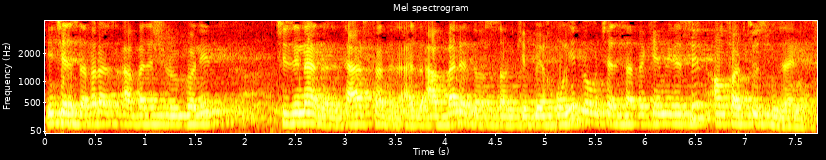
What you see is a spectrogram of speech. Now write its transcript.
این چل صفحه رو از اول شروع کنید چیزی نداره ترس نداره. از اول داستان که بخونید به اون چل صفحه که می‌رسید آنفاکتوس می‌زنید.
